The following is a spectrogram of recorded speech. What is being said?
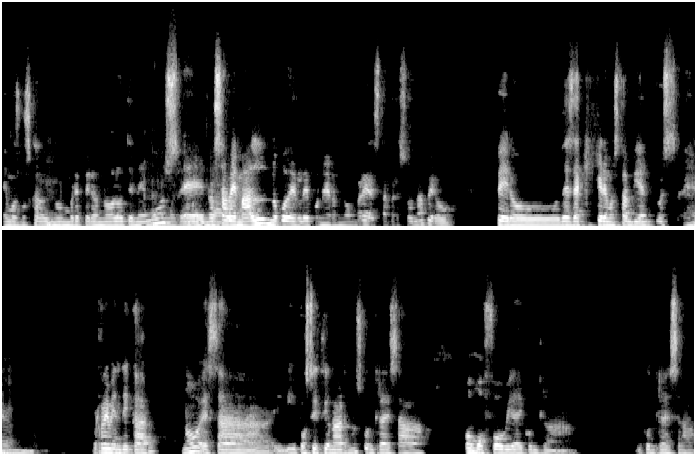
Hemos buscado el mm. nombre, pero no lo tenemos. Eh, no, sabe mal no poderle poner nombre a esta persona, pero, pero desde aquí queremos también pues, em, reivindicar ¿no? esa, y posicionarnos contra esa homofobia y contra, y contra esa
